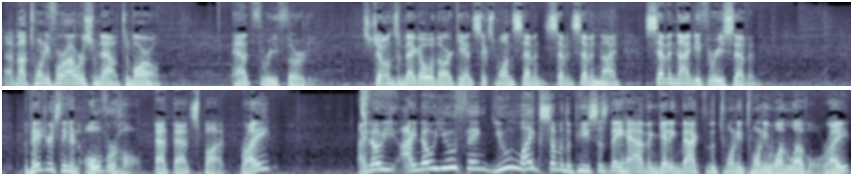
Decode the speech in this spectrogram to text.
about 24 hours from now, tomorrow at 3.30. It's Jones and Mego with Arcand, 617-779-7937. The Patriots need an overhaul at that spot, right? I know you, I know you think you like some of the pieces they have in getting back to the 2021 level, right?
